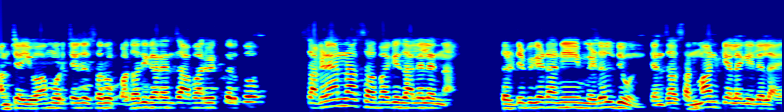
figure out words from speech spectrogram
आमच्या युवा मोर्चाच्या सर्व पदाधिकाऱ्यांचा आभार व्यक्त करतो. सगळ्यांना सहभागी झालेल्यांना सर्टिफिकेट आणि मेडल देऊन त्यांचा सन्मान केला गेलेला आहे.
